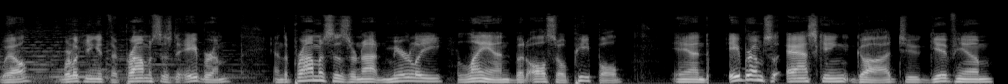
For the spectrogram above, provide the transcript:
Well, we're looking at the promises to Abram, and the promises are not merely land, but also people. And Abram's asking God to give him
